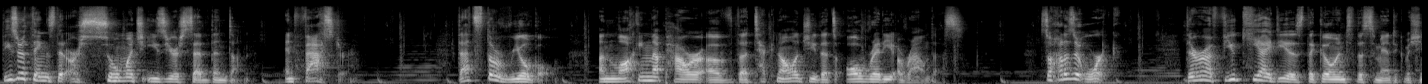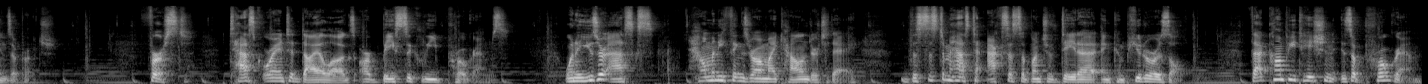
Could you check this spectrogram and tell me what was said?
These are things that are so much easier said than done, and faster. That's the real goal, unlocking the power of the technology that's already around us. So how does it work? There are a few key ideas that go into the semantic machines approach. First, task-oriented dialogues are basically programs. When a user asks, how many things are on my calendar today, the system has to access a bunch of data and compute a result. That computation is a program,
